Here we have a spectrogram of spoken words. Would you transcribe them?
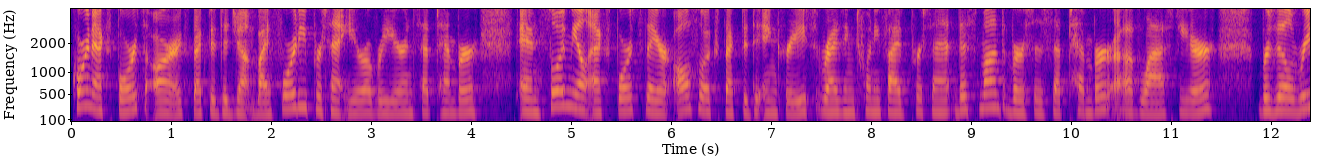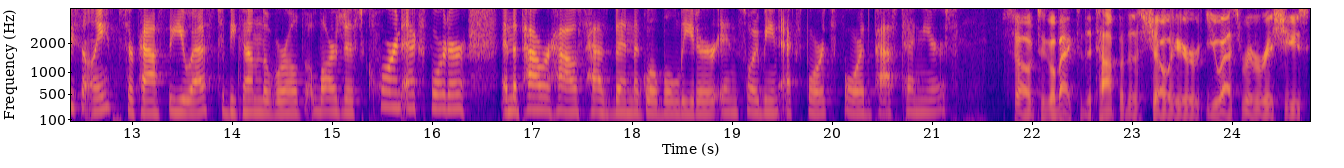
Corn exports are expected to jump by 40% year over year in September, and soy meal exports they are also expected to increase, rising 25% this month versus September of last year. Brazil recently surpassed the US to become the world's largest corn exporter, and the powerhouse has been the global leader in soybean exports for the past 10 years. So, to go back to the top of the show here, U.S. river issues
